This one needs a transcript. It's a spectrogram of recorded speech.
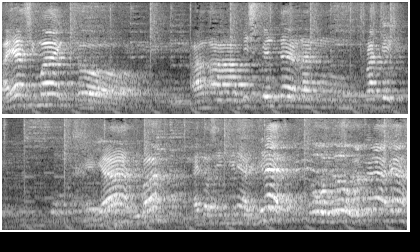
Ayan si Mike, oh, ang uh, best painter ng project. Ayan, di ba? Ito si engineer. Engineer! Oh, hello! Ano na, ayan.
